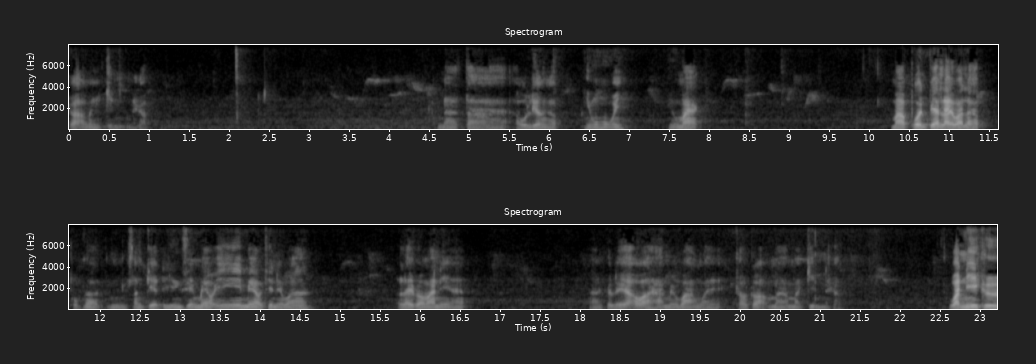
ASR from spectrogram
ก็เอาไว้ให้กินนะครับ หน้าตาเอาเรื่องครับ หิวโหย หิวมาก มาป้วนเปี้ยนหลายวันแล้วครับ ผมก็สังเกตได้ยินเสียงแมว เอ๊ะแมวที่ไหนว่า อะไรประมาณนี้ฮะก็เลยเอาอาหารมาวางไว้เขาก็มามากินนะครับ วันนี้คือ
